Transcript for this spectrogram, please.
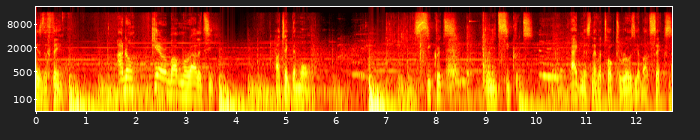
Here's the thing I don't care about morality. I'll take them all. Secrets breed secrets. Agnes never talked to Rosie about sex,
